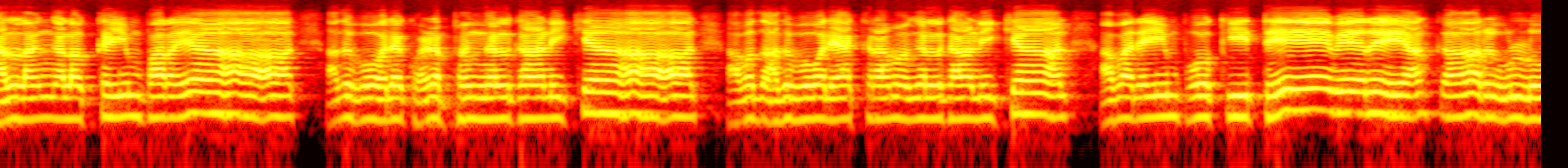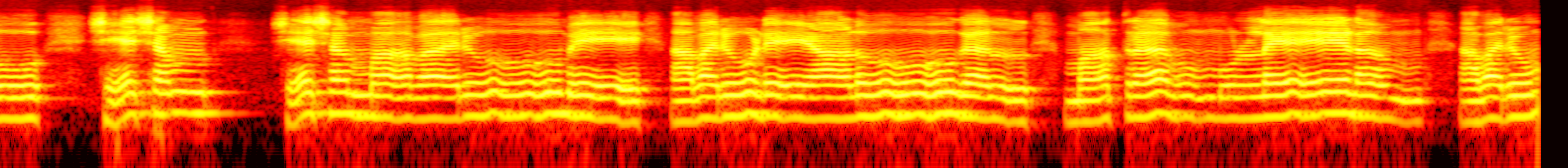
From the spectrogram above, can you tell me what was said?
കള്ളങ്ങളൊക്കെയും പറയാൻ അതുപോലെ കുഴപ്പങ്ങൾ കാണിക്കാൻ അവ അതുപോലെ അക്രമങ്ങൾ കാണിക്കാൻ അവരെയും പോക്കിയിട്ടേ വേറെ ആൾക്കാർ ഉള്ളൂ. ശേഷം ശേഷം അവരൂമേ അവരുടെ ആളുകൾ മാത്രവും ഉള്ളേടം അവരും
